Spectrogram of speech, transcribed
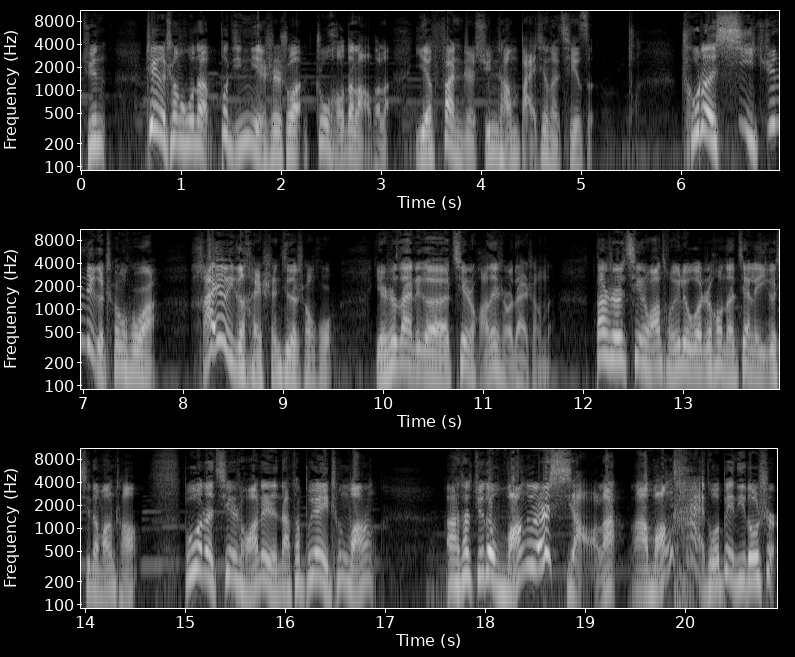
君，这个称呼呢不仅仅是说诸侯的老婆了，也泛指寻常百姓的妻子。除了细菌这个称呼啊，还有一个很神奇的称呼，也是在这个秦始皇那时候诞生的。当时秦始皇统一六国之后呢，建立一个新的王朝。不过呢，秦始皇这人呢，他不愿意称王，啊，他觉得王有点小了啊，王太多，遍地都是。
